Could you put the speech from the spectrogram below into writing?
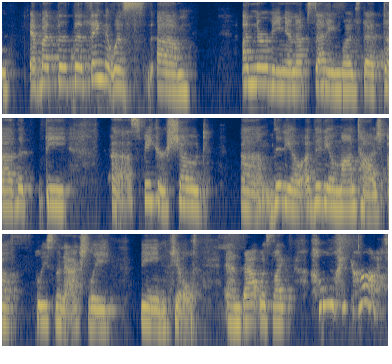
And, and, but the, the thing that was um, unnerving and upsetting was that uh, the the uh, speaker showed um, video a video montage of policemen actually being killed. And that was like oh my god.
